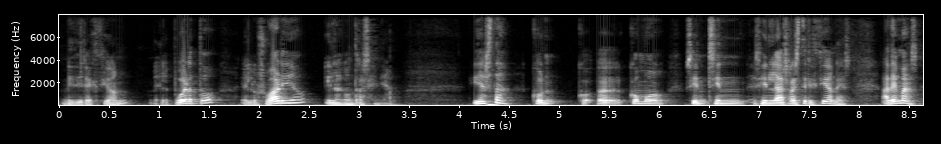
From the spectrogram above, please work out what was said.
mi dirección, el puerto, el usuario y la contraseña. Y ya está, con, eh, como sin, las restricciones. Además,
